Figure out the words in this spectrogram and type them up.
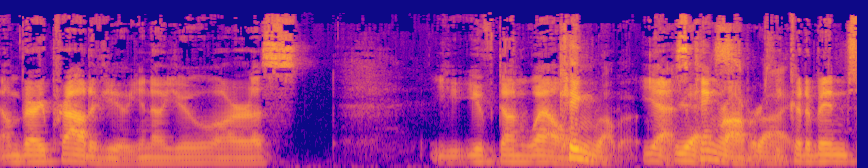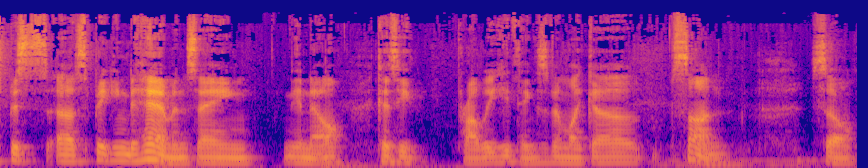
I'm very proud of you. You know, you are a, you, you've done well." King Robert. Yes, Yes, King Robert. He could have been spe- uh, speaking to him and saying, you know, because he probably he thinks of him like a son. So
